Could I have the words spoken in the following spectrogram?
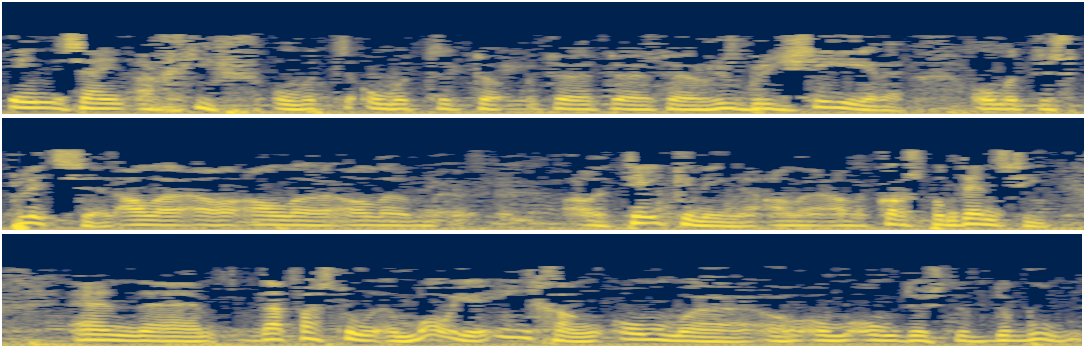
in zijn archief. Om het, om het te, te, te, te rubriceren. Om het te splitsen. Alle, alle, alle, alle tekeningen, alle, alle correspondentie. En uh, dat was toen een mooie ingang om, om, om dus de, de boel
